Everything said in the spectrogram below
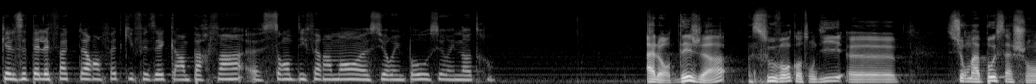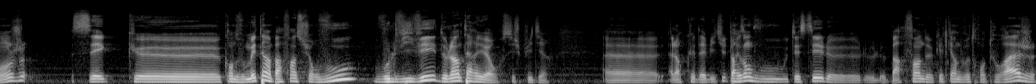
quels étaient les facteurs en fait qui faisaient qu'un parfum euh, sent différemment euh, sur une peau ou sur une autre? Alors déjà, souvent quand on dit euh, sur ma peau ça change, c'est que quand vous mettez un parfum sur vous, vous le vivez de l'intérieur, si je puis dire. Euh, alors que d'habitude, par exemple, vous testez le, parfum de quelqu'un de votre entourage,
